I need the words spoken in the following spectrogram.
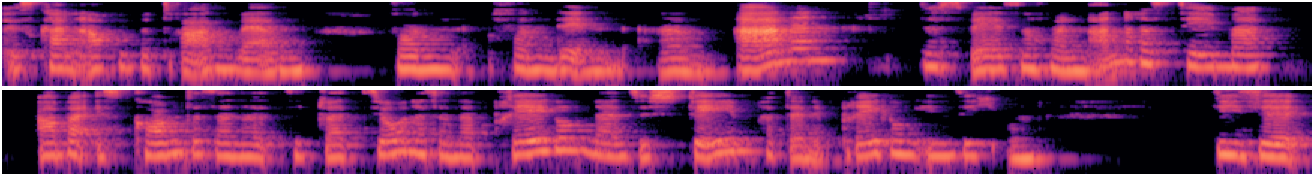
es kann auch übertragen werden von, von den ähm, Ahnen. Das wäre jetzt nochmal ein anderes Thema. Aber es kommt aus einer Situation, aus einer Prägung. Dein System hat eine Prägung in sich und diese,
